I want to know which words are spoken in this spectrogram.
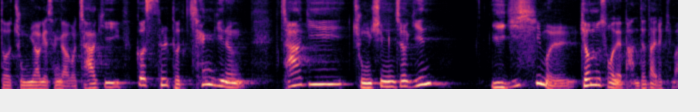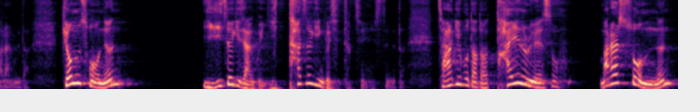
더 중요하게 생각하고 자기 것을 더 챙기는 자기 중심적인 이기심을 겸손의 반대다 이렇게 말합니다. 겸손은 이기적이지 않고 이타적인 것이 특징이 있습니다. 자기보다도 타인을 위해서 말할 수 없는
